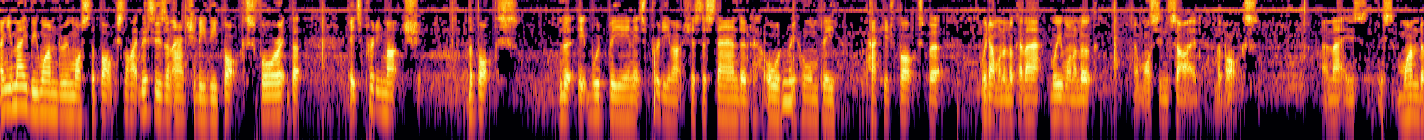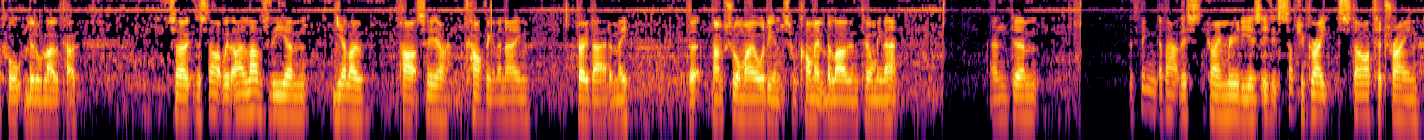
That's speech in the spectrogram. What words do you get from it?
And you may be wondering what's the box like. This isn't actually the box for it, but it's pretty much the box that it would be in. It's pretty much just a standard, ordinary Hornby package box, but we don't want to look at that. We want to look at what's inside the box, and that is this wonderful little loco. So to start with, I love the um, yellow parts here. I can't think of the name. Very bad of me, but I'm sure my audience will comment below and tell me that. And um, the thing about this train really is, is it's such a great starter train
